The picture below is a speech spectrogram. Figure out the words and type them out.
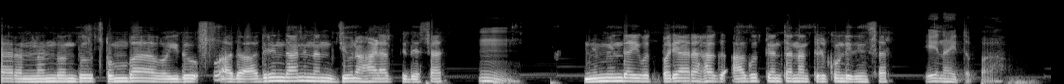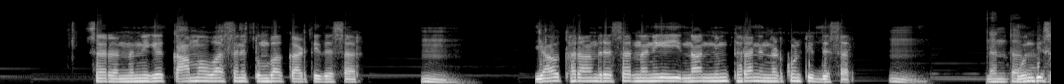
ಸರ್ ನಂದೊಂದು ತುಂಬಾ ಇದು ಅದು ಅದರಿಂದಾನೇ ನನ್ನ ಜೀವನ ಹಾಳಾಗ್ತಿದೆ ಸರ್. ಹ್ಮ್. ನಿಮ್ಮಿಂದ ಇವತ್ತು ಪರಿಹಾರ ಆಗ ಆಗುತ್ತೆ ಅಂತ ನಾನು ತಿಳ್ಕೊಂಡಿದ್ದೀನಿ ಸರ್. ಏನಾಯ್ತಪ್ಪ? ಸರ್ ನನಗೆ ಕಾಮ ವಾಸನೆ ತುಂಬಾ ಕಾಡ್ತಿದೆ ಸರ್. ಹ್ಮ್. ಯಾವ ತರ ಅಂದ್ರೆ ಸರ್ ನನಗೆ ಈ- ನಾನ್ ನಿಮ್ ತರಾನೇ ನಡ್ಕೊಂತಿದ್ದೆ ಸರ್. ಹ್ಮ್. ನಂತರ ಒಂದ್ ದಿವಸ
